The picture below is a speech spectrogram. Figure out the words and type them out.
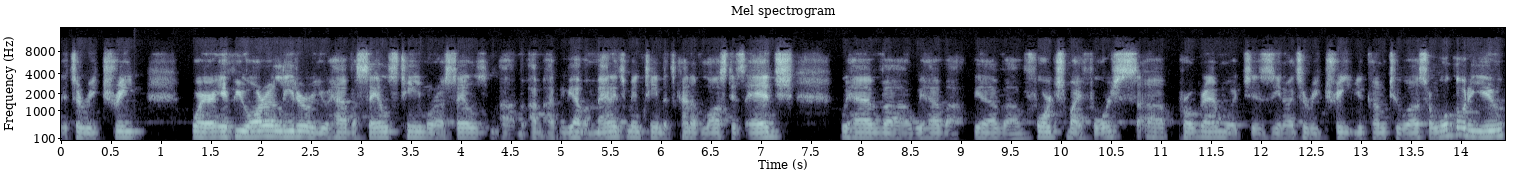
It's a retreat where if you are a leader or you have a sales team or a sales, uh, you have a management team that's kind of lost its edge, we have uh, we have a we have a Forged by Force uh, program, which is you know it's a retreat. You come to us, or we'll go to you.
